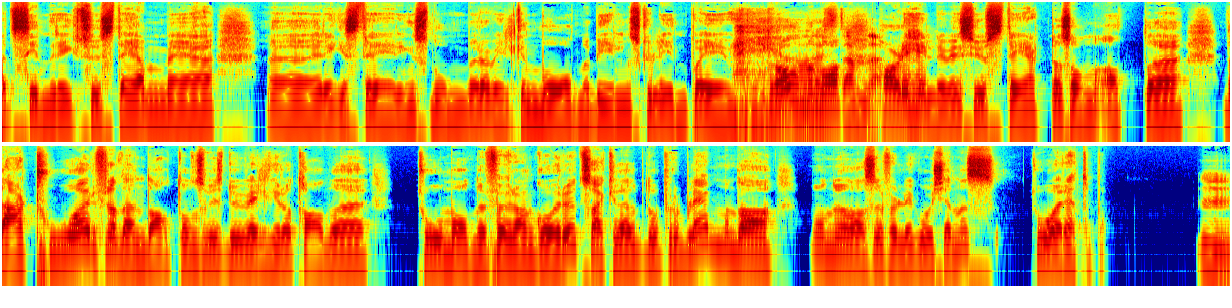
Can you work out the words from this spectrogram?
et sinnrikt system med eh, registreringsnummer og hvilken måned bilen skulle inn på EU-kontroll, Ja, men nå stemmer. har de heldigvis justert det sånn at eh, det er to år fra den datoen. Så hvis du velger å ta det to måneder før han går ut, så er ikke det noe problem, men da må den jo da selvfølgelig godkjennes to år etterpå. Mm,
